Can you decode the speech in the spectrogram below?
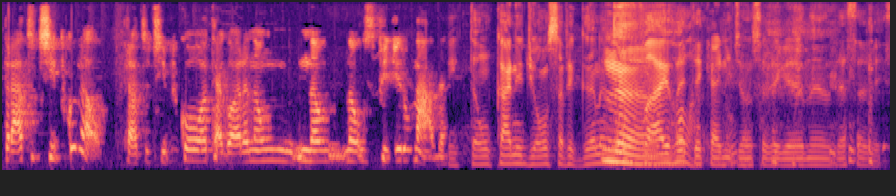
prato típico não. Prato típico até agora não, não, não nos pediram nada. Então carne de onça vegana não, não vai rolar. Vai ter carne de onça vegana dessa vez.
